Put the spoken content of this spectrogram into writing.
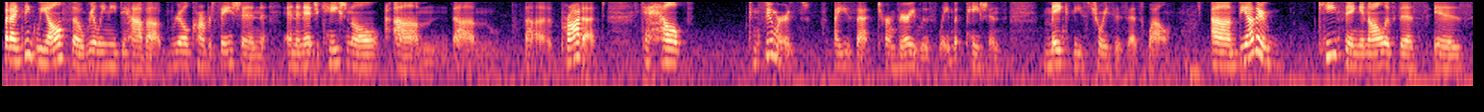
but i think we also really need to have a real conversation and an educational um, um, uh, product to help consumers i use that term very loosely but patients make these choices as well. Um, the other key thing in all of this is,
